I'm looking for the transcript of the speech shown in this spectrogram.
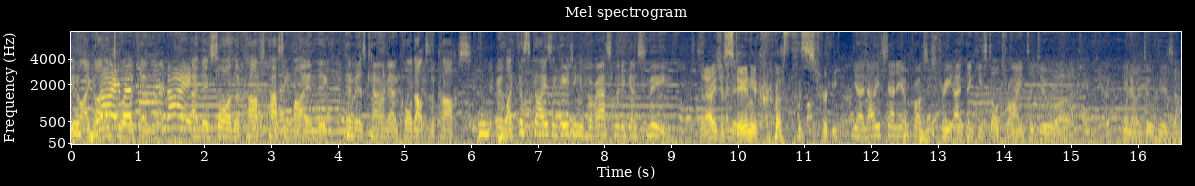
you know, I got into it with him, and they saw the cops passing by, and they, him and his cameraman called out to the cops. They're like, "This guy's engaging in harassment against me." So now he's just And standing across the street. Yeah, now he's standing across the street. I think he's still trying to do, uh, you know, do his. Um,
